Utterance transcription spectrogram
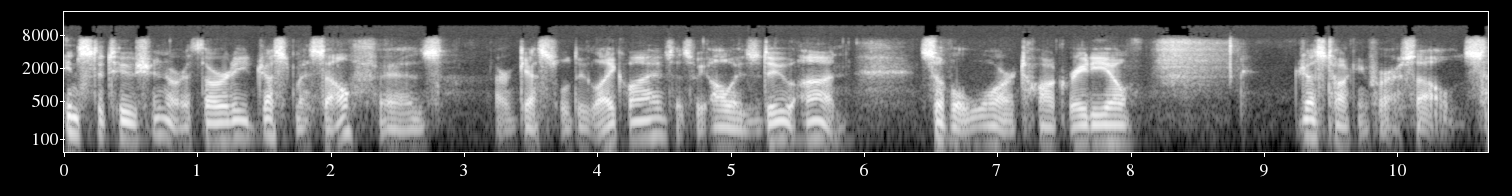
institution or authority, just myself, as our guests will do likewise, as we always do on Civil War Talk Radio, just talking for ourselves.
